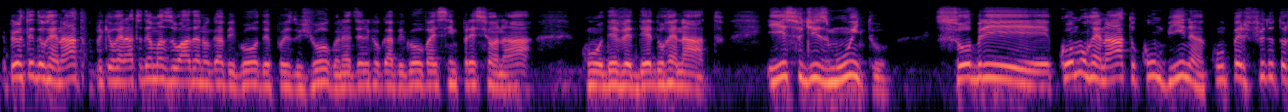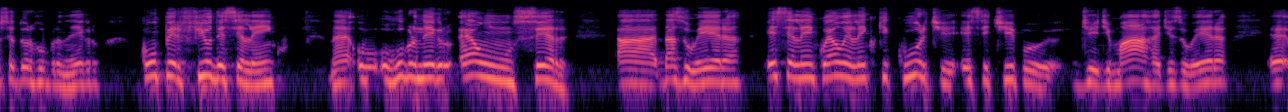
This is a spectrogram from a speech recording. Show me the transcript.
eu perguntei do Renato, porque o Renato deu uma zoada no Gabigol depois do jogo, né? Dizendo que o Gabigol vai se impressionar com o DVD do Renato. E isso diz muito sobre como o Renato combina com o perfil do torcedor rubro-negro, com o perfil desse elenco. Né? O, o rubro-negro é um ser ah, da zoeira, esse elenco é um elenco que curte esse tipo de, de marra, de zoeira. É,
